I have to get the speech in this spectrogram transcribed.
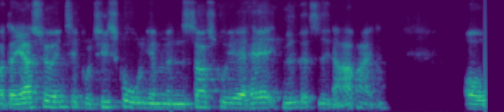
Og da jeg søgte ind til politiskolen, jamen, så skulle jeg have et midlertidigt arbejde. og,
